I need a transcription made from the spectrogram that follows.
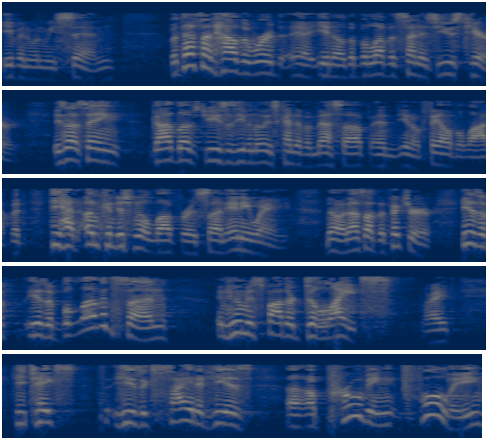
even when we sin. But that's not how the word, uh, you know, the beloved son is used here. He's not saying God loves Jesus even though he's kind of a mess up and, you know, failed a lot, but he had unconditional love for his son anyway. No, that's not the picture. He is a, he is a beloved son in whom his father delights, right? He takes, he is excited, he is uh, approving fully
